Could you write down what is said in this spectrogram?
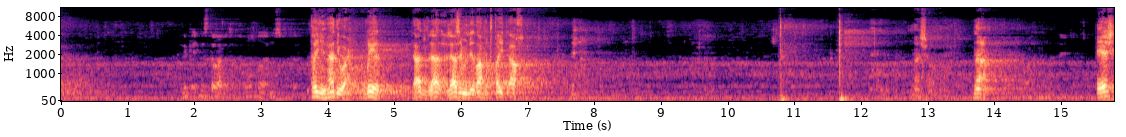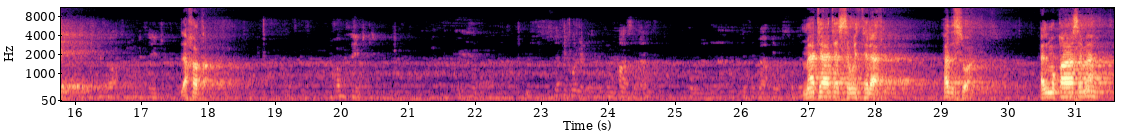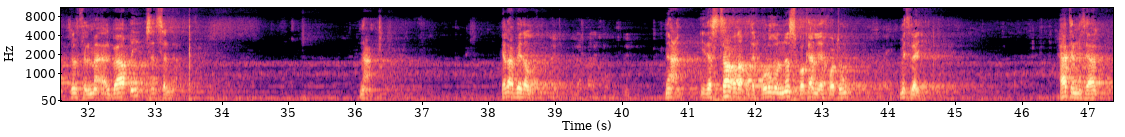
طيب هذه واحد. وغير لا- لا- لازم من إضافة قيد آخر. ما شاء الله. نعم. إيش؟ لا خطأ. متى تستوي الثلاثة؟ هذا السؤال. المقاسمة ثلث الماء الباقي سدس الماء نعم. يلا عبيد الله. نعم. إذا استغرقت الفروض النصف وكان الإخوة مثليه هات المثال.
